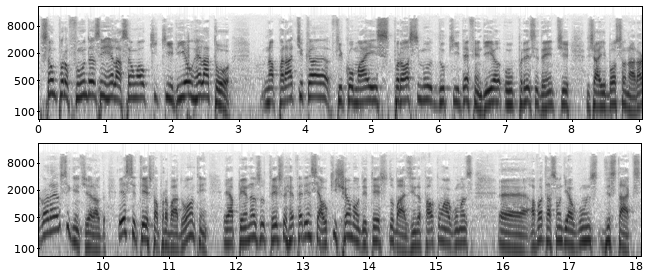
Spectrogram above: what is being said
São profundas em relação ao que queria o relator na prática ficou mais próximo do que defendia o presidente Jair Bolsonaro. Agora é o seguinte, Geraldo, esse texto aprovado ontem é apenas o texto referencial, o que chamam de texto base. Ainda faltam algumas, é, a votação de alguns destaques.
